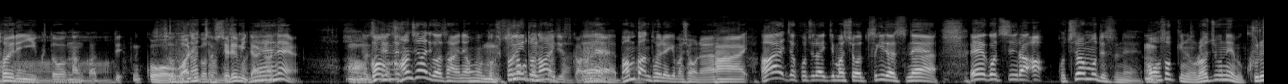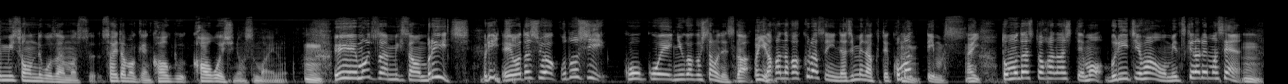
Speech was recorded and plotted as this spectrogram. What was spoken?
トイレに行くとなんかでこう悪いことしてるみたいなね。感じないでくださいね本当うんそんなことないですからね。ええバンバントイレ行きましょうね。はい。はいじゃあこちら行きましょう。次ですね。えーこちら。あこちらもですね。さっきのラジオネームくるみさんでございます。埼玉県川越川越市にお住まいの。うん。えー森田さんみきさんブリーチ。ブリーチ。えー私は今年高校へ入学したのですがなかなかクラスに馴染めなくて困っています。はい。友達と話してもブリーチファンを見つけられません、うん。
